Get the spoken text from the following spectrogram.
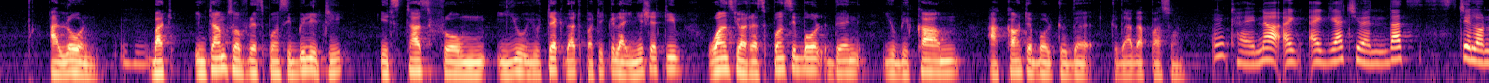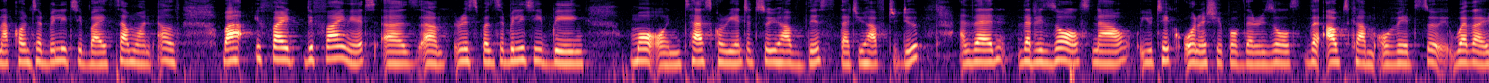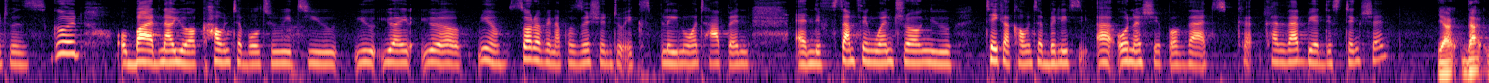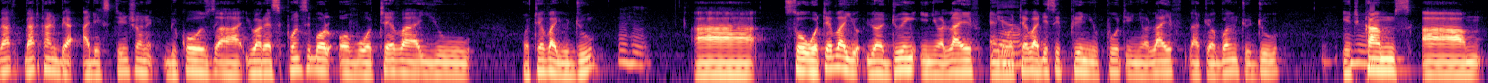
alone. Mm-hmm. But in terms of responsibility it starts from you. You take that particular initiative. Once you are responsible then you become accountable to the to the other person Okay, no, I, I get you, and that's still on accountability by someone else. But if I define it as um, responsibility being more on task oriented, so you have this that you have to do, and then the results now you take ownership of the results, the outcome of it. So whether it was good or bad, now you're accountable to it. You you you are you are you know sort of in a position to explain what happened, and if something went wrong, you take accountability uh, ownership of that. C- can that be a distinction? yeah that, that, that can be a, a distinction because uh, you are responsible of whatever you whatever you do uh, so whatever you, you are doing in your life and Yeah. whatever discipline you put in your life that you are going to do it comes um,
